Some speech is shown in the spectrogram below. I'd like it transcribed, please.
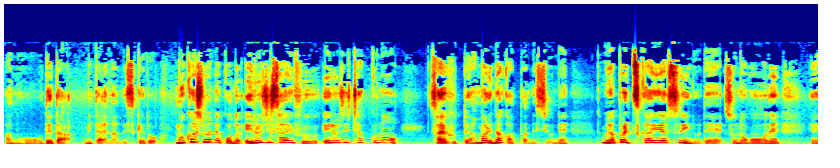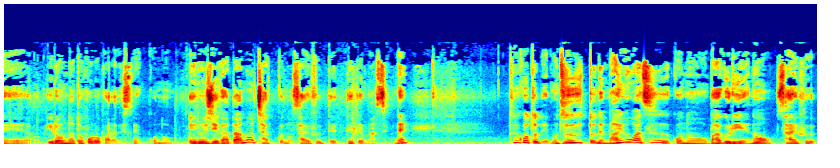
あの出たみたいなんですけど昔はねこの L 字財布 L 字チャックの財布ってあんまりなかったんですよね。でもやっぱり使いやすいのでその後ねえー、いろんなところからですねこの L 字型のチャックの財布って出てますよね。ということでもうずっとね迷わずこのバグリエの財布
